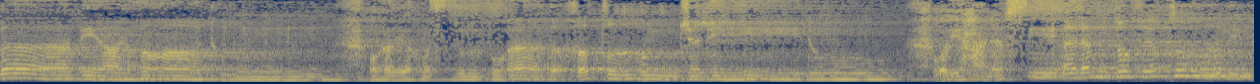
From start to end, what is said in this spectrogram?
بابي عظات ويهز الفؤاد خطب جديد. ويح نفسي ألم تفق من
